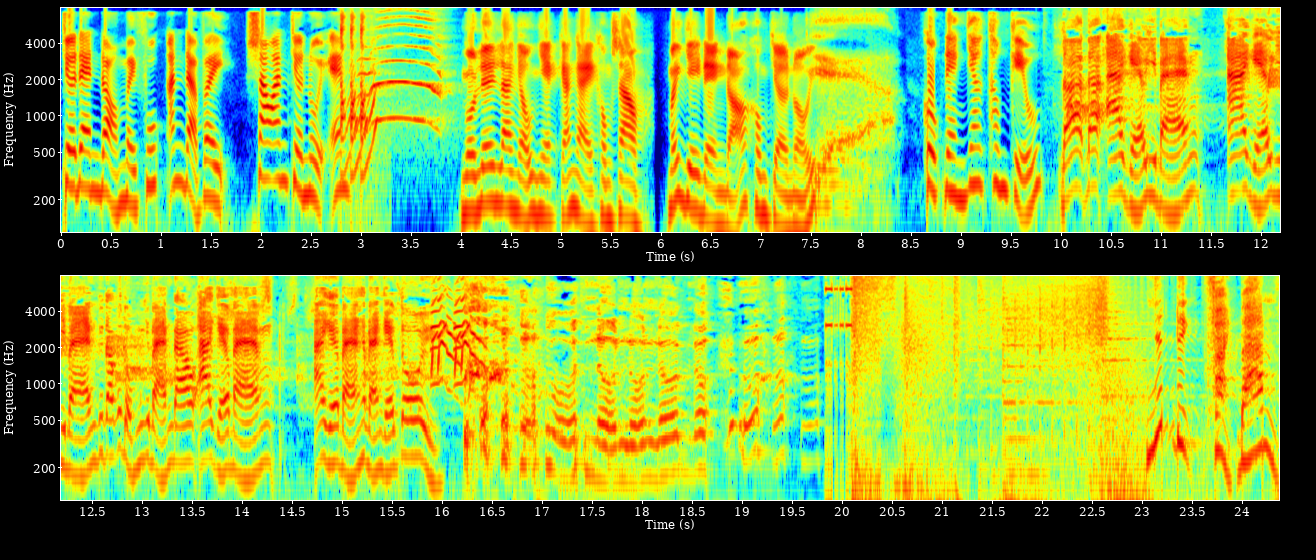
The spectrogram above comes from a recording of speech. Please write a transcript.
Chờ đèn đỏ mấy phút anh đã vậy, sao anh chờ nổi em? Ngồi lê la nhậu nhẹt cả ngày không sao, mấy giây đèn đỏ không chờ nổi. cột đèn giao thông kiểu. Đó đó ai ghẹo gì bạn? Ai ghẹo gì bạn? Tôi đâu có đụng với bạn đâu. Ai ghẹo bạn? Ai ghẹo bạn hay bạn ghẹo tôi? Nhất định phải ban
